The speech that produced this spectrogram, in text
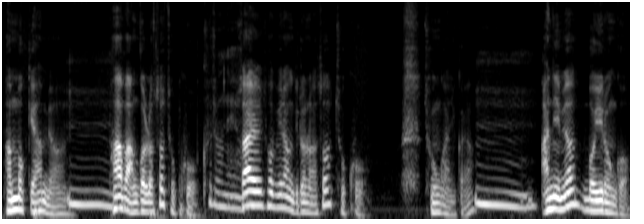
밥 먹게 하면 음, 밥안 걸러서 좋고 그러네요. 쌀 소비량 늘어나서 좋고 좋은 거 아닐까요? 음, 아니면 뭐 이런 거.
